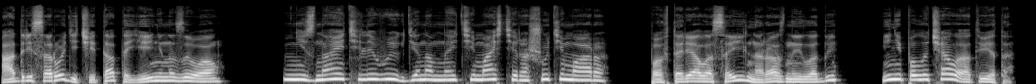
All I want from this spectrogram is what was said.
Адреса родичей Тата ей не называл. «Не знаете ли вы, где нам найти мастера Шутимара?» Повторяла Саиль на разные лады и не получала ответа.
